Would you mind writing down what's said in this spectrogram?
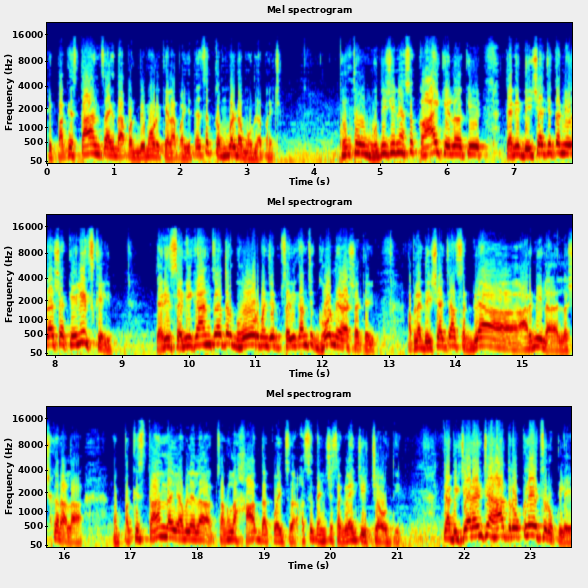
की पाकिस्तानचा एकदा आपण बिमोड केला पाहिजे त्याचं कंबरड मोडलं पाहिजे. परंतु मोदीजीने असं काय केलं की त्यांनी देशाची तर निराशा केलीच केली. त्यांनी सैनिकांचं तर घोर म्हणजे सैनिकांची घोर निराशा केली. आपल्या देशाच्या सगळ्या आर्मीला लष्कराला पाकिस्तानला यावेळेला चांगला हात दाखवायचा असं त्यांची सगळ्यांची इच्छा होती. त्या बिचाऱ्यांचे हात रोखलेच रोखले.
